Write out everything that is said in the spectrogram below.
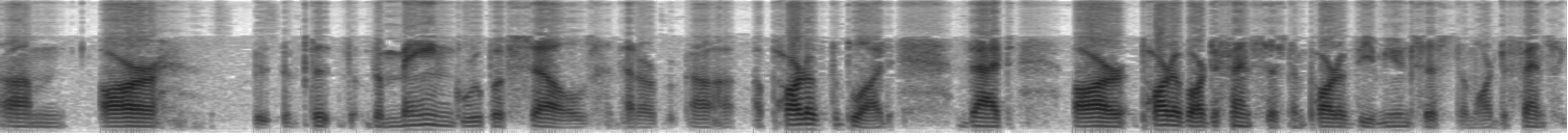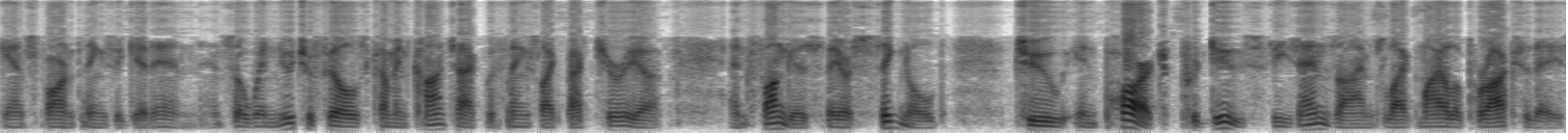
um, are the, the main group of cells that are uh, a part of the blood that are part of our defense system, part of the immune system, our defense against foreign things that get in. And so when neutrophils come in contact with things like bacteria and fungus, they are signaled to, in part, produce these enzymes like myeloperoxidase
